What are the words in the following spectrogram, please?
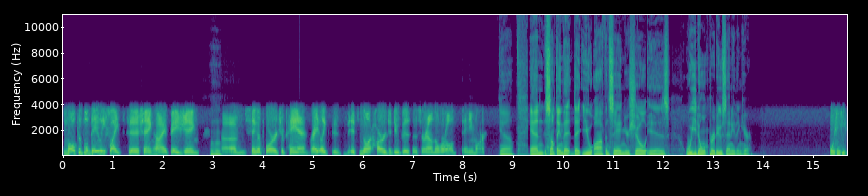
Multiple daily flights to Shanghai, Beijing, mm-hmm. um, Singapore, Japan, right? Like it's not hard to do business around the world anymore. Yeah, and something that that you often say in your show is we don't produce anything here we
